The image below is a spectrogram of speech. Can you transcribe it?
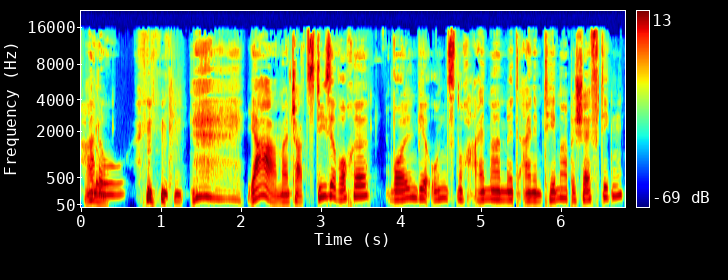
Hallo. Hallo. ja, mein Schatz, diese Woche wollen wir uns noch einmal mit einem Thema beschäftigen.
